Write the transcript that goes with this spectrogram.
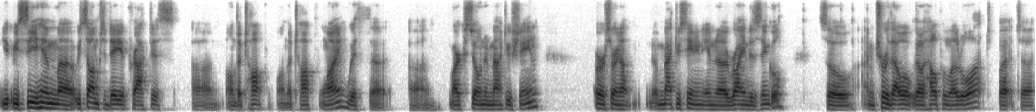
you, you, see him. Uh, we saw him today at practice um, on the top on the top line with uh, uh, Mark Stone and Matt Duchene, or sorry, not Matt Duchene and uh, Ryan Dzingel. So I'm sure that will, that will help him out a lot. But uh,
